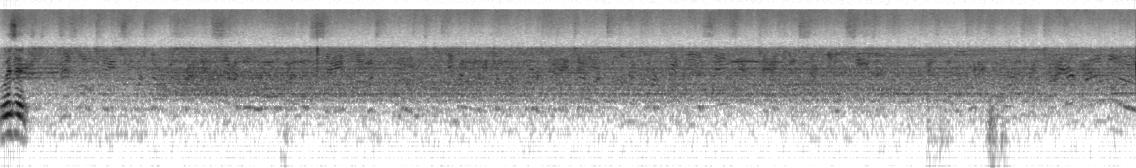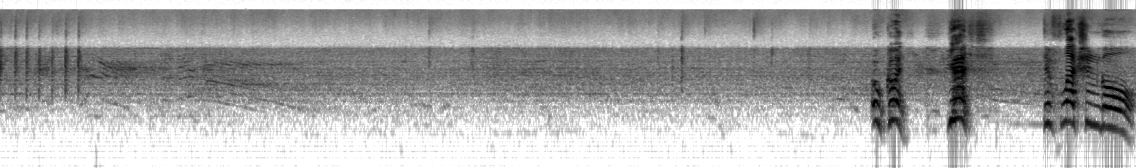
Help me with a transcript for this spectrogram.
Who Oh, good. Yes! Deflection goal.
